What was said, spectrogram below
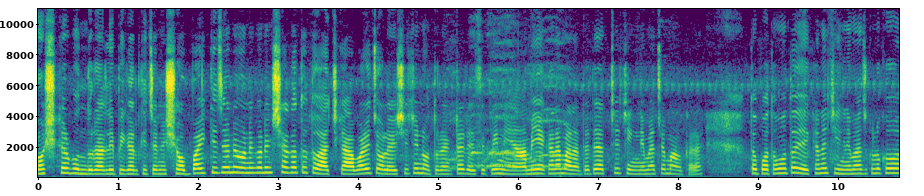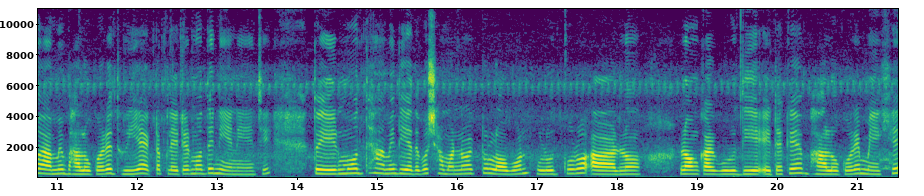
নমস্কার বন্ধুরা, লিপিকার কিচেনে সবাইকে জানে অনেক অনেক স্বাগত। তো আজকে আবারও চলে এসেছি নতুন একটা রেসিপি নিয়ে। আমি এখানে বানাতে যাচ্ছি চিংড়ি মাছের মালকারায় তো প্রথমত এখানে চিংড়ি মাছগুলোকেও আমি ভালো করে ধুয়ে একটা প্লেটের মধ্যে নিয়ে নিয়েছি। তো এর মধ্যে আমি দিয়ে দেবো সামান্য একটু লবণ, হলুদ গুঁড়ো আর লঙ্কার গুঁড়ো দিয়ে এটাকে ভালো করে মেখে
